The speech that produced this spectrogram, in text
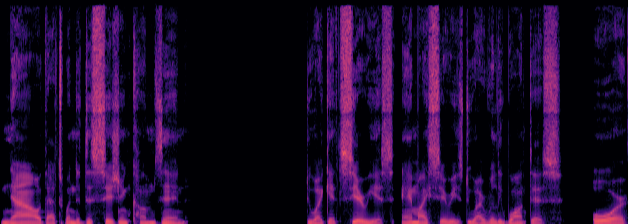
Now that's when the decision comes in. Do I get serious? Am I serious? Do I really want this? Or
